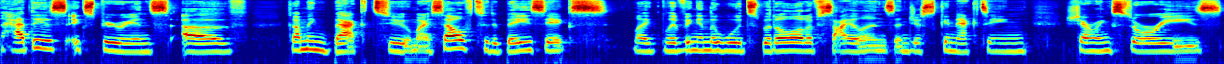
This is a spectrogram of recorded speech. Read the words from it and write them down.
had this experience of coming back to myself, to the basics, like living in the woods with a lot of silence and just connecting, sharing stories.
